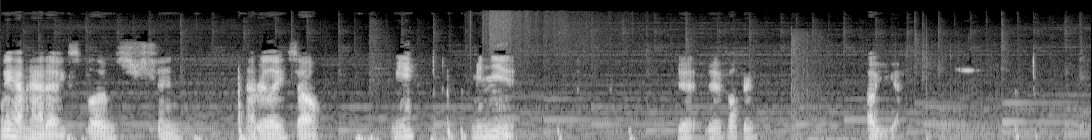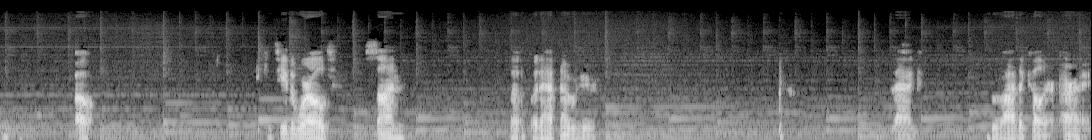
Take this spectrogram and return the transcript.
we haven't had an explosion Not really. So, me, me, Did it, did it fall through? Oh, you got it. Oh. You can see the world, sun. What, what happened over here? Lag. A lot of color. Alright.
